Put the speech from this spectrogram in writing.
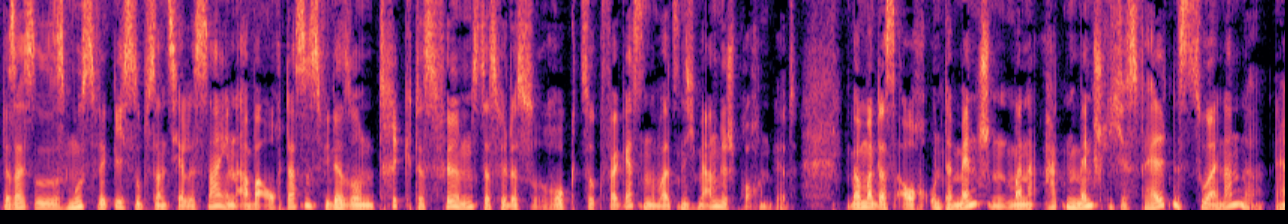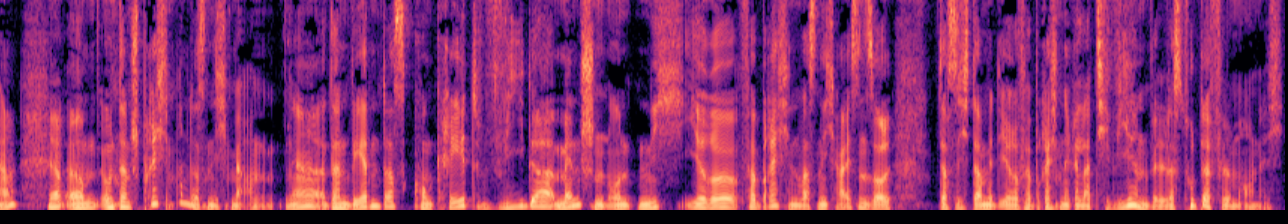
Das heißt, es muss wirklich Substanzielles sein. Aber auch das ist wieder so ein Trick des Films, dass wir das ruckzuck vergessen, weil es nicht mehr angesprochen wird. Wenn man das auch unter Menschen, man hat ein menschliches Verhältnis zueinander, ja, ja. Ähm, und dann spricht man das nicht mehr an, ja, dann werden das konkret wieder Menschen und nicht ihre Verbrechen, was nicht heißen soll, dass ich damit ihre Verbrechen relativieren will. Das tut der Film auch nicht.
